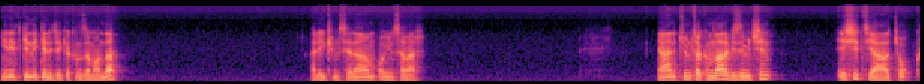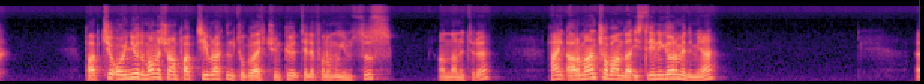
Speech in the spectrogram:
Yeni etkinlik gelecek yakın zamanda. Aleykümselam oyun sever. Yani tüm takımlar bizim için eşit ya çok. PUBG oynuyordum ama şu an PUBG'yi bıraktım Tug Life çünkü telefonum uyumsuz. Ondan ötürü. Hangi Armağan Çoban'da isteğini görmedim ya. E,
